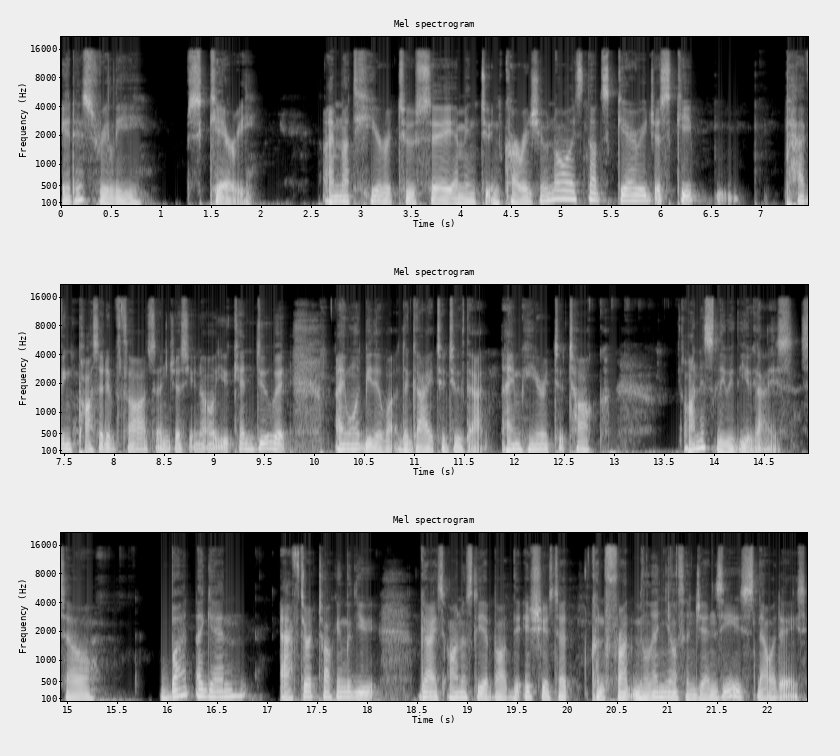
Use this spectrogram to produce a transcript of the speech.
it is really scary. I'm not here to say i mean to encourage you no it's not scary just keep having positive thoughts and just you know you can do it. I won't be the, the guy to do that. I'm here to talk honestly with you guys. So but again, after talking with you guys honestly about the issues that confront millennials and Gen Zs nowadays,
